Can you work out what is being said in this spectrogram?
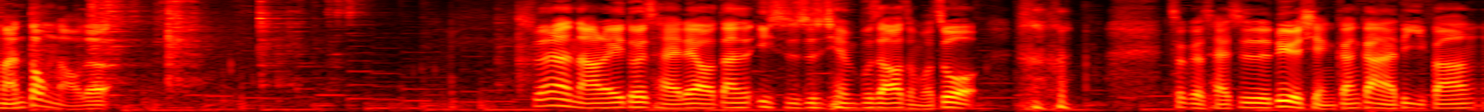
蛮动脑的。虽然拿了一堆材料，但是一时之间不知道怎么做，这个才是略显尴尬的地方。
